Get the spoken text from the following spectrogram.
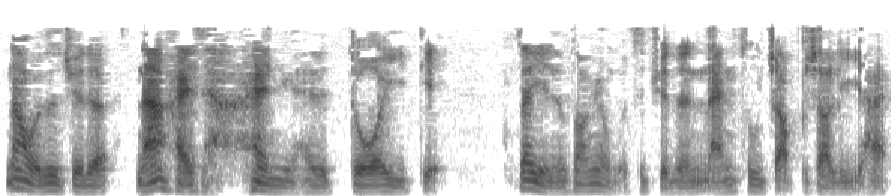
那我是觉得男孩子爱女孩子多一点，在演员方面，我是觉得男主角比较厉害。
